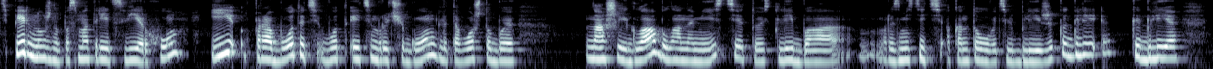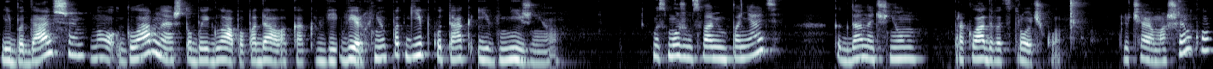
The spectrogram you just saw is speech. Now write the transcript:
Теперь нужно посмотреть сверху и поработать вот этим рычагом для того, чтобы наша игла была на месте, то есть либо разместить окантовыватель ближе к игле, к игле, либо дальше. Но главное, чтобы игла попадала как в верхнюю подгибку, так и в нижнюю. Мы сможем с вами понять, когда начнем прокладывать строчку. Включаю машинку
